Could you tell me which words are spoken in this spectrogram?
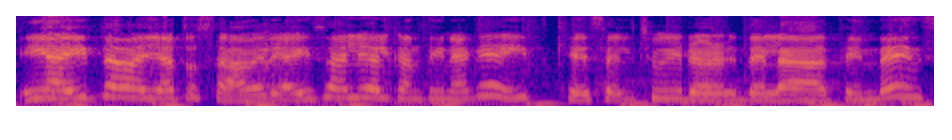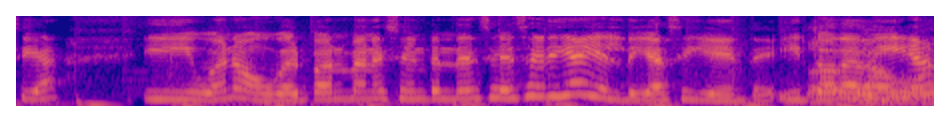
Y ahí estaba, ya tú sabes, de ahí salió el Cantina Gate, que es el Twitter de la tendencia. Y bueno, Uber permaneció en tendencia ese día y el día siguiente. Y todavía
